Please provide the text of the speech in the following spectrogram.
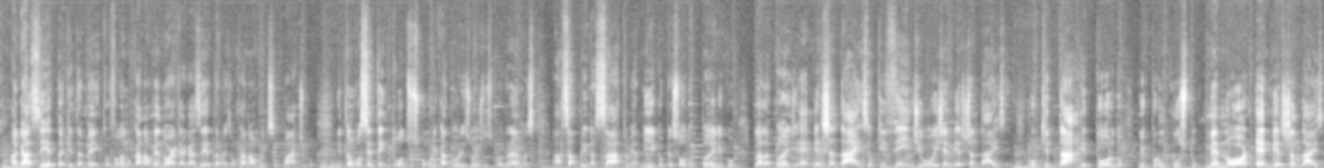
Uhum. A Gazeta aqui também. Estou falando um canal menor que a Gazeta, mas é um canal muito simpático. Uhum. Então, você tem todos os comunicadores hoje dos programas, a Sabrina Sabrina Sato, minha amiga, o pessoal do Pânico lá da Band, é merchandising. O que vende hoje é merchandising. Uhum. O que dá retorno e por um custo menor é merchandising.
